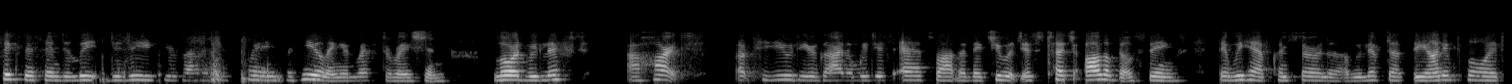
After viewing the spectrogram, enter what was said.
sickness and disease, dear God, just praying for healing and restoration. Lord, we lift our hearts up to you, dear God, and we just ask, Father, that you would just touch all of those things that we have concern of. We lift up the unemployed,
